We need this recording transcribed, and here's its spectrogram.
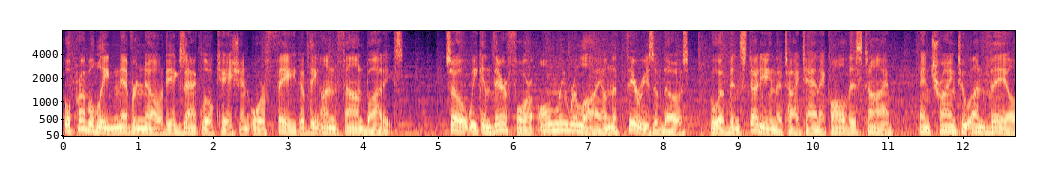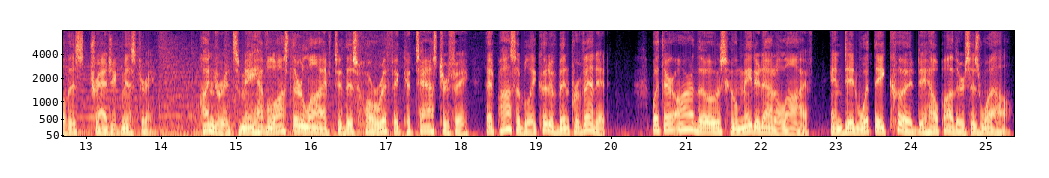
We'll probably never know the exact location or fate of the unfound bodies, so we can therefore only rely on the theories of those who have been studying the Titanic all this time and trying to unveil this tragic mystery. Hundreds may have lost their lives to this horrific catastrophe that possibly could have been prevented. But there are those who made it out alive and did what they could to help others as well.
